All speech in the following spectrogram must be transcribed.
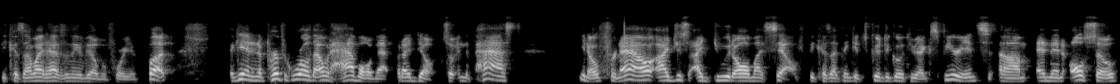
because I might have something available for you. But again, in a perfect world, I would have all that, but I don't. So in the past, you know, for now, I just I do it all myself because I think it's good to go through experience, um, and then also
